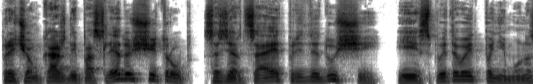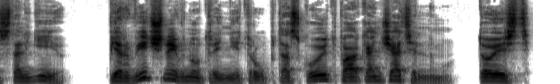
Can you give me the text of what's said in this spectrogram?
Причем каждый последующий труп созерцает предыдущий и испытывает по нему ностальгию. Первичный внутренний труп тоскует по окончательному, то есть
